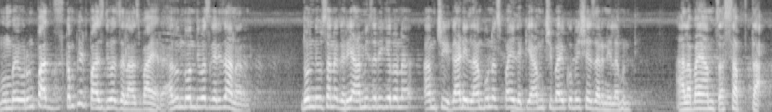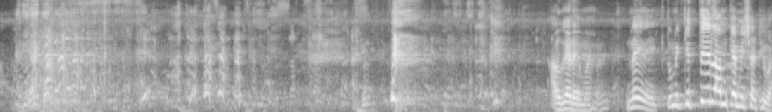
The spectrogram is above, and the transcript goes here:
मुंबईवरून पाच कंप्लीट पाच दिवस झालं आज बाहेर आहे. अजून दोन दिवस घरी जाणार नाही. दोन दिवसानं घरी आम्ही जरी गेलो ना आमची गाडी लांबूनच पाहिलं की आमची बायको बी शेजारणीला म्हणते आला बाय आमचा सप्ता. अवघड आहे महाराज. नाही नाही तुम्ही किती लांब कॅमिशा ठेवा.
